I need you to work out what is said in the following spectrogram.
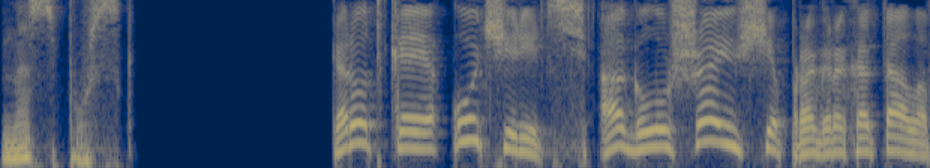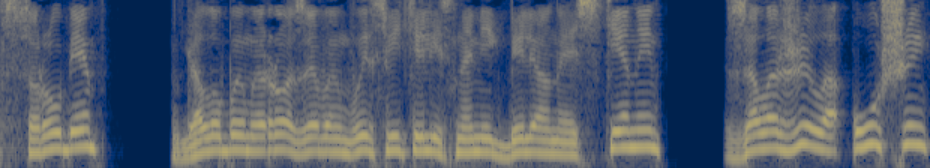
на спуск. Короткая очередь оглушающе прогрохотала в срубе, Голубым и розовым высветились на миг беленые стены, заложило уши.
